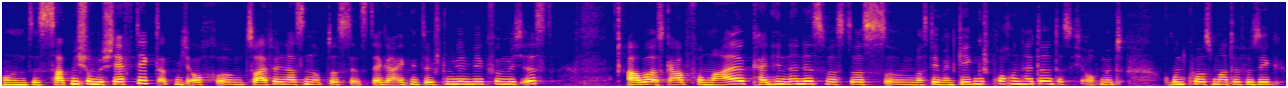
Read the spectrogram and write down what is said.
Und das hat mich schon beschäftigt, hat mich auch ähm, zweifeln lassen, ob das jetzt der geeignete Studienweg für mich ist. Aber es gab formal kein Hindernis, was, das, ähm, was dem entgegengesprochen hätte, dass ich auch mit Grundkurs Mathe, Physik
